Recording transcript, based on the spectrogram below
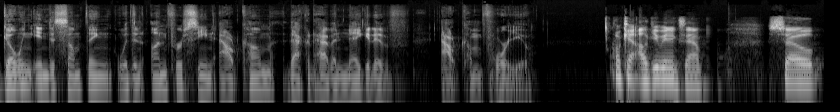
going into something with an unforeseen outcome that could have a negative outcome for you. Okay, I'll give you an example. So,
